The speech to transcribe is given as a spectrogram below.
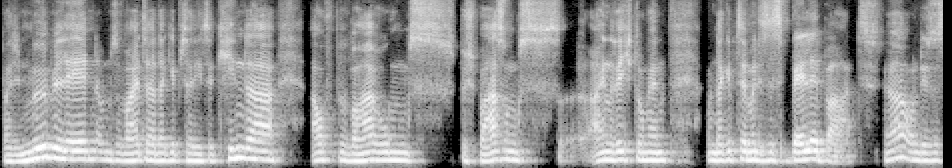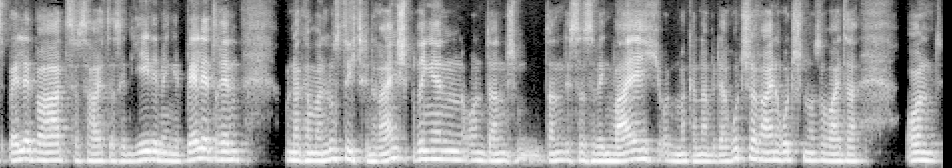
bei den Möbelläden und so weiter, da gibt's ja diese Kinderaufbewahrungs-, Bespaßungseinrichtungen und da gibt's ja immer dieses Bällebad. Ja, und dieses Bällebad, das heißt, da sind jede Menge Bälle drin und da kann man lustig drin reinspringen und dann, dann ist das ein wenig weich und man kann dann mit der Rutsche reinrutschen und so weiter. Und,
